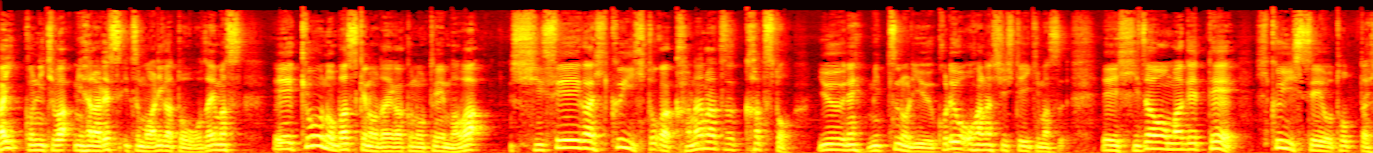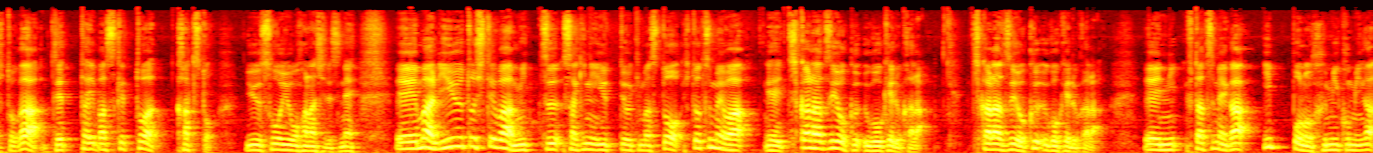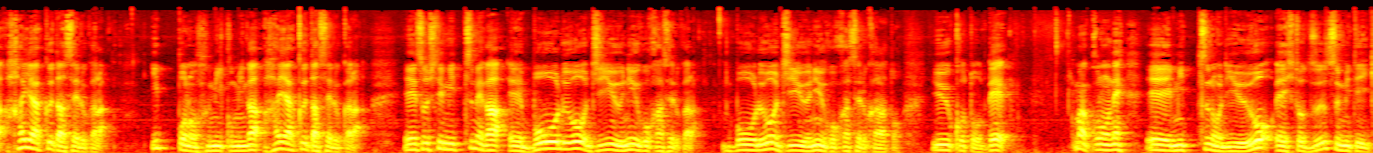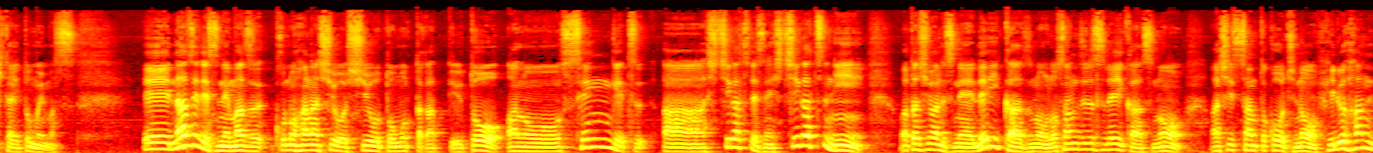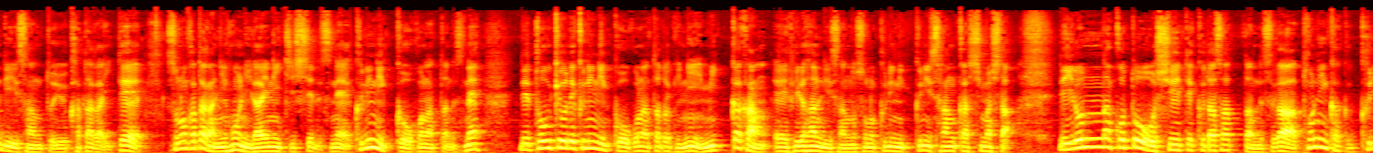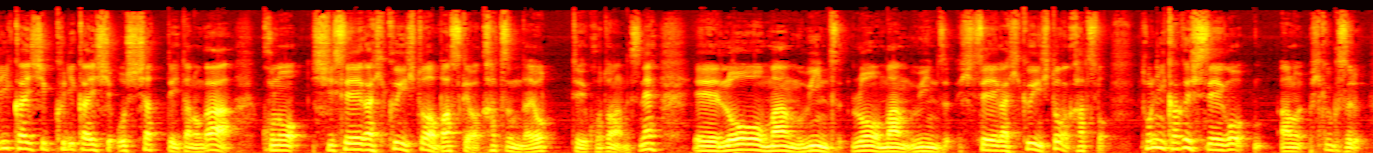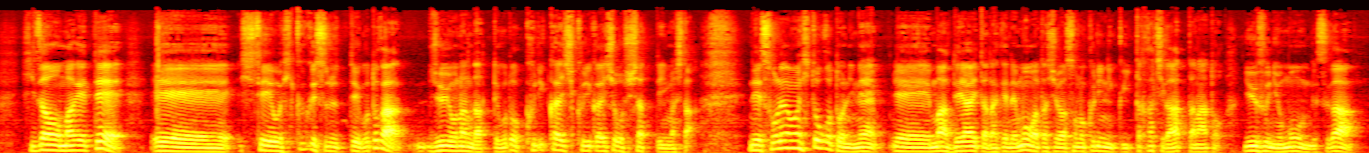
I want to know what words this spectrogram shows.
はい、こんにちは。三原です。いつもありがとうございます。えー、今日のバスケの大学のテーマは、姿勢が低い人が必ず勝つというね、3つの理由、これをお話ししていきます。えー、膝を曲げて低い姿勢を取った人が絶対バスケットは勝つという、そういうお話ですね。えー、まあ理由としては3つ先に言っておきますと、1つ目は、え、力強く動けるから。力強く動けるから。えー、2つ目が、一歩の踏み込みが早く出せるから。一歩の踏み込みが早く出せるから。えー、そして3つ目が、えー、ボールを自由に動かせるから。ボールを自由に動かせるからということで、まあ、このね、えー、3つの理由を、えー、1つずつ見ていきたいと思います。えー、なぜですね、まずこの話をしようと思ったかっていうと、あのー、先月あ、7月ですね、7月に私はですね、レイカーズの、ロサンゼルスレイカーズのアシスタントコーチのフィル・ハンディさんという方がいて、その方が日本に来日してですね、クリニックを行ったんですね。で、東京でクリニックを行った時に3日間、えー、フィル・ハンディさんのそのクリニックに参加しました。で、いろんなことを教えてくださったんですが、とにかく繰り返し繰り返しおっしゃっていたのが、この姿勢が低い人はバスケは勝つんだよっていうことなんですね。えー、 low man wins、low man wins、姿勢が低い人が勝つと。とにかく姿勢をあの低くする。膝を曲げて、えー、姿勢を低くするっていうことが重要なんだっていうことを繰り返し繰り返しおっしゃっていました。で、それの一言にね、えー、まあ出会えただけでも私はそのクリニック行った価値があったなというふうに思うんですが、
